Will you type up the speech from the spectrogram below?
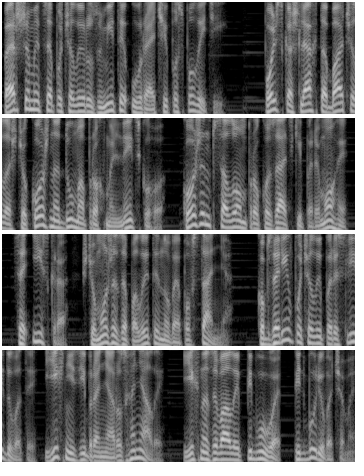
Першими це почали розуміти у Речі Посполитій. Польська шляхта бачила, що кожна дума про Хмельницького, кожен псалом про козацькі перемоги це іскра, що може запалити нове повстання. Кобзарів почали переслідувати, їхні зібрання розганяли, їх називали підбуве, підбурювачами,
